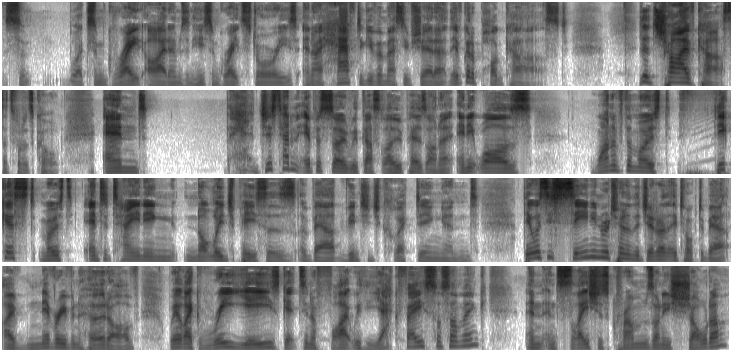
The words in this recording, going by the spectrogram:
some like some great items and hear some great stories. And I have to give a massive shout out. They've got a podcast, the Chivecast. That's what it's called, and they just had an episode with Gus Lopez on it, and it was one of the most thickest, most entertaining knowledge pieces about vintage collecting. And there was this scene in Return of the Jedi that they talked about, I've never even heard of, where like Ree Yees gets in a fight with Yak Face or something, and, and Salacious Crumbs on his shoulder.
